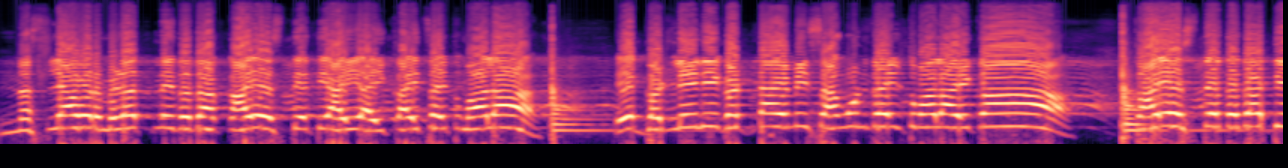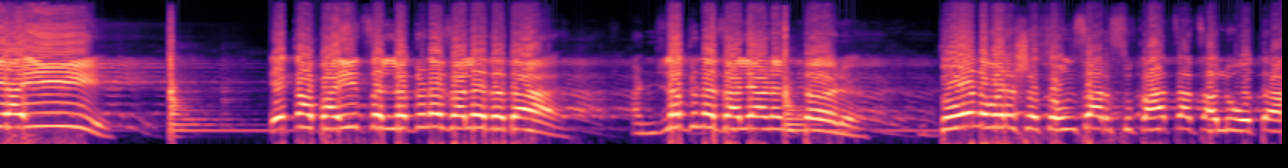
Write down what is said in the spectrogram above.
नसल्यावर मिळत नाही दादा. काय असते ती आई? ऐकायचंय तुम्हाला? एक घडलेली घटना आहे मी सांगून जाईल तुम्हाला ऐका. काय असते दादा ती आई? एका बाईचं लग्न झालं दादा. आणि लग्न झाल्यानंतर दोन वर्ष संसार सुखाचा चालू होता.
